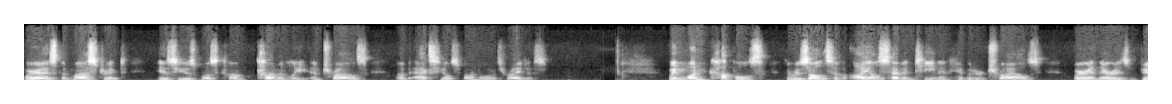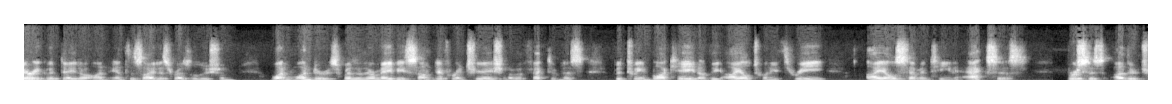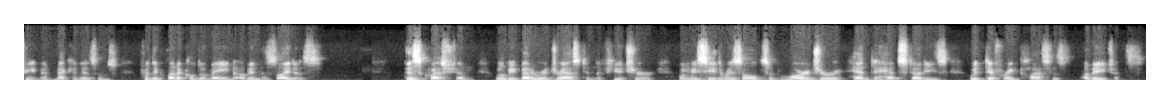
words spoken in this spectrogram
whereas the Maastricht is used most com commonly in trials of axial spondyloarthritis. When one couples the results of IL-17 inhibitor trials, wherein there is very good data on enthesitis resolution, one wonders whether there may be some differentiation of effectiveness between blockade of the IL-23 IL-17 axis versus other treatment mechanisms for the clinical domain of enthesitis. This question will be better addressed in the future when we see the results of larger head-to-head studies with differing classes of agents.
